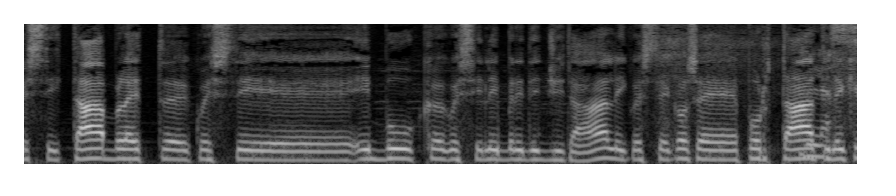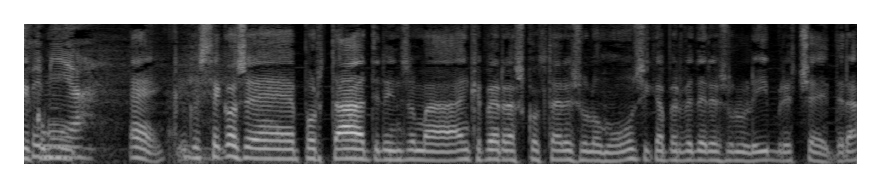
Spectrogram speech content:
questi tablet, questi ebook, questi libri digitali, queste cose portatili che comunque eh, queste cose portatili, insomma, anche per ascoltare solo musica, per vedere solo libri, eccetera.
